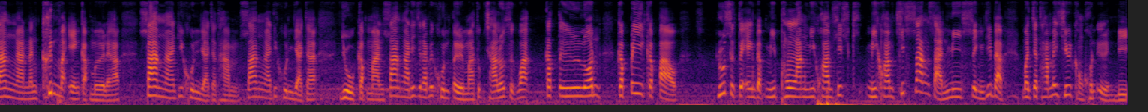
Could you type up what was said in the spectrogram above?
สร้างงานนั้นขึ้นมาเองกับมือเลยครับ สร้างงานที่คุณอยากจะทำสร้างงานที่คุณอยากจะอยู่กับมัน สร้างงานที่จะทำให้คุณตื่นมาทุกเช้ารู้สึกว่ากระตือร้นกระปรี้กระเป๋า รู้สึกตัวเองแบบมีพลังมีความคิดมีความคิดสร้างสรรค์มีสิ่งที่แบบมันจะทำให้ชีวิตของคนอื่นดี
